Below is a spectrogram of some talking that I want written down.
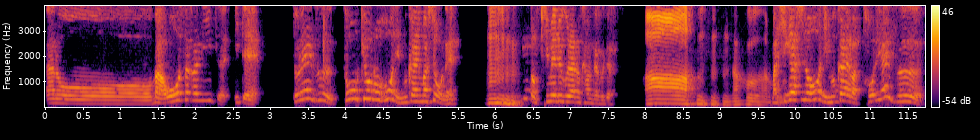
あのーまあ大阪にいていて、とりあえず東京の方に向かいましょうねうん。うんっていうのを決めるぐらいの感覚です。ああ、うんうんうんなるほど、なるほど。まあ、東の方に向かえば、とりあえず、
